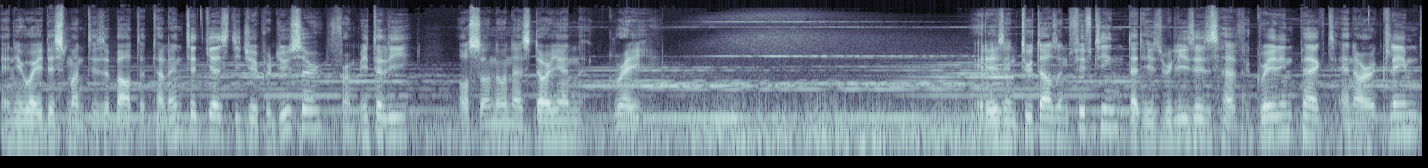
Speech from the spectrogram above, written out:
Anyway, this month is about a talented guest DJ producer from Italy, also known as Dorian Gray. It is in 2015 that his releases have great impact and are acclaimed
